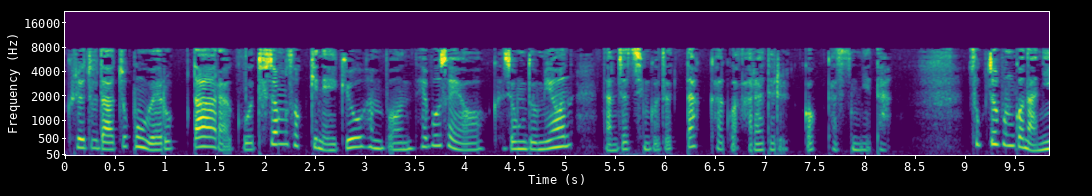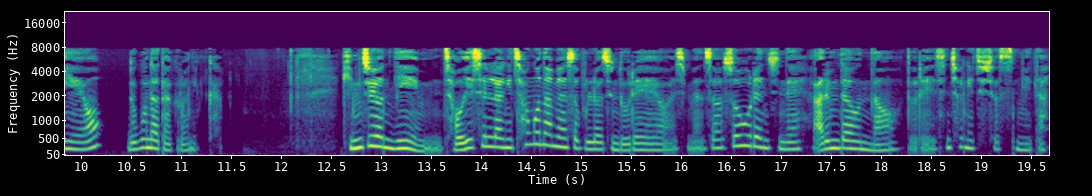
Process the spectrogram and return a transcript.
그래도 나 조금 외롭다라고 투정 섞인 애교 한번 해보세요. 그 정도면 남자친구도 딱 하고 알아들을 것 같습니다. 속 좁은 건 아니에요. 누구나 다 그러니까. 김주연님, 저희 신랑이 청혼하면서 불러준 노래예요 하시면서 소울엔진의 아름다운 너 노래 신청해 주셨습니다.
